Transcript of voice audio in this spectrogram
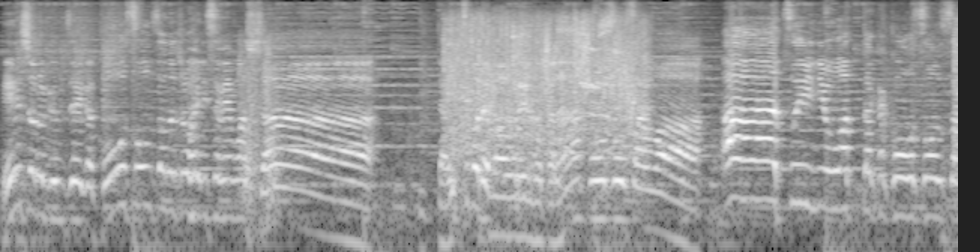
炎書の軍勢が高孫さんの上辺に攻めました。体いつまで守れるのかな？高孫さんは。あーついに終わったか高孫さん。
